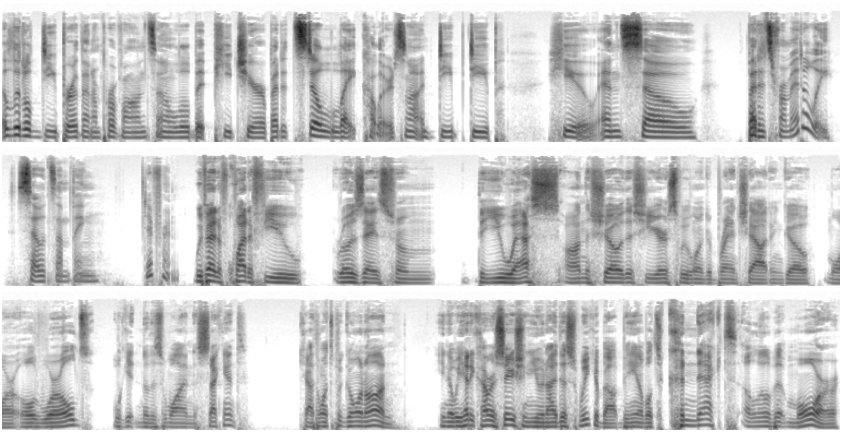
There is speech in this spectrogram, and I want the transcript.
a little deeper than a Provence and a little bit peachier, but it's still light color. It's not a deep, deep hue. And so, but it's from Italy. So it's something different. We've had quite a few rosés from the U.S. on the show this year, so we wanted to branch out and go more old world. We'll get into this wine in a second. Kathryn, what's been going on? You know, we had a conversation, you and I, this week about being able to connect a little bit more,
